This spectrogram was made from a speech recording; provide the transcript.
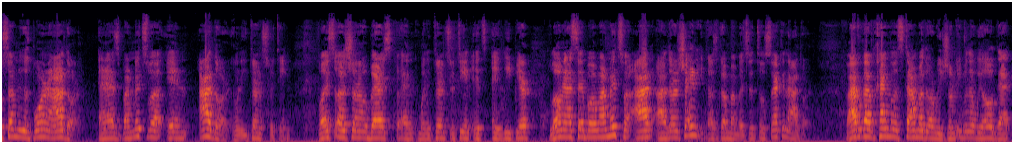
somebody was born in Adar and has bar mitzvah in Adar when he turns 13. And when he turns 13, it's a leap year. Lo bo bar mitzvah ad Adar sheni. Doesn't come bar mitzvah until second Adar. Even though we hold that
